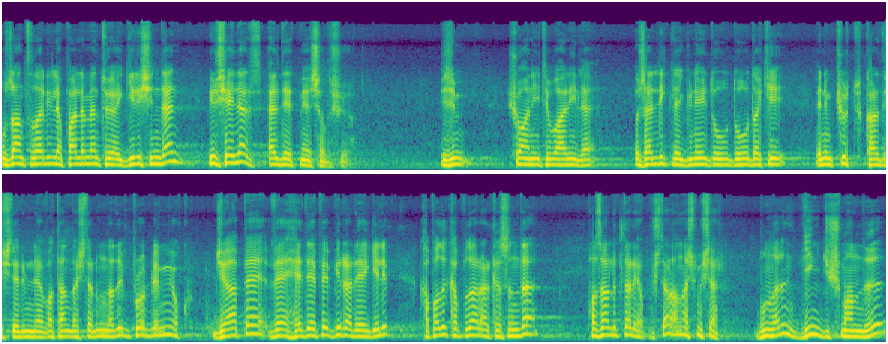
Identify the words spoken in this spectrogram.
uzantılarıyla parlamentoya girişinden bir şeyler elde etmeye çalışıyor. Bizim şu an itibariyle özellikle Güneydoğu, Doğu'daki benim Kürt kardeşlerimle, vatandaşlarımla da bir problemim yok. CHP ve HDP bir araya gelip kapalı kapılar arkasında pazarlıklar yapmışlar, anlaşmışlar. Bunların din düşmanlığı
